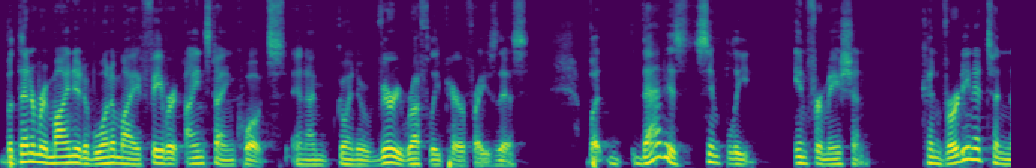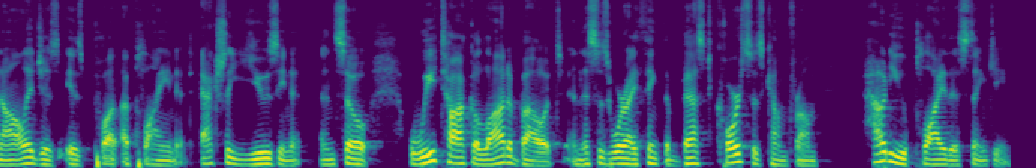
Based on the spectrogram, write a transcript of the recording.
but then I'm reminded of one of my favorite Einstein quotes, and I'm going to very roughly paraphrase this. But that is simply information. Converting it to knowledge is, is applying it, actually using it. And so we talk a lot about, and this is where I think the best courses come from how do you apply this thinking?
